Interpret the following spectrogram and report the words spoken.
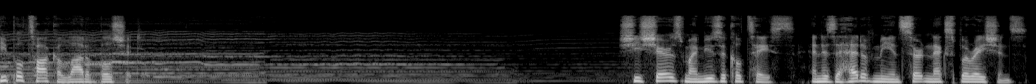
people talk a lot of bullshit. She shares my musical tastes and is ahead of me in certain explorations.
